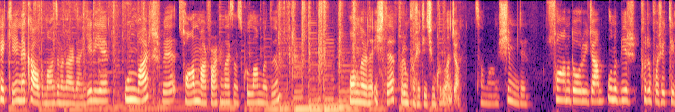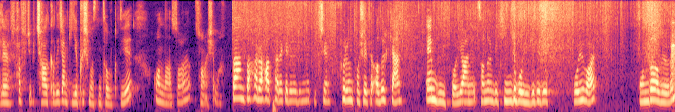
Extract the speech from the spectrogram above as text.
Peki ne kaldı malzemelerden geriye? Un var ve soğan var farkındaysanız kullanmadığım. Onları da işte fırın poşeti için kullanacağım. Tamam şimdi soğanı doğrayacağım. Unu bir fırın poşetiyle hafifçe bir çalkalayacağım ki yapışmasın tavuk diye. Ondan sonra son aşama. Ben daha rahat hareket edebilmek için fırın poşeti alırken en büyük boy yani sanırım bir hindi boyu gibi bir boyu var. Onu da alıyorum.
